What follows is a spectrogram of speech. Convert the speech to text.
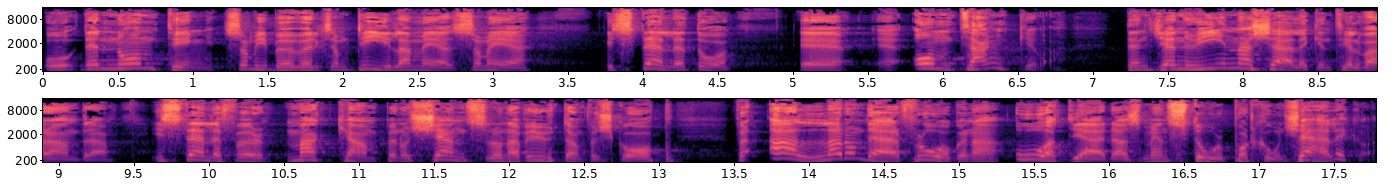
Och det är någonting som vi behöver liksom deala med som är istället då eh, eh, omtanke. Va? Den genuina kärleken till varandra istället för maktkampen och känslorna av utanförskap för alla de där frågorna åtgärdas med en stor portion kärlek. Va?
